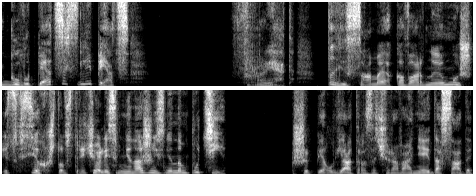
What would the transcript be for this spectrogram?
Глупец и слепец. Фред, ты самая коварная мышь из всех, что встречались мне на жизненном пути. — шипел я от разочарования и досады.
